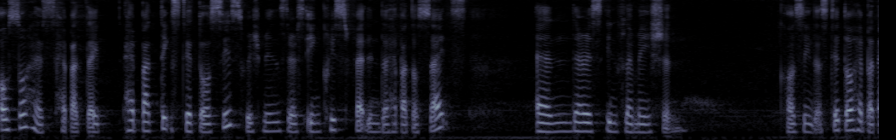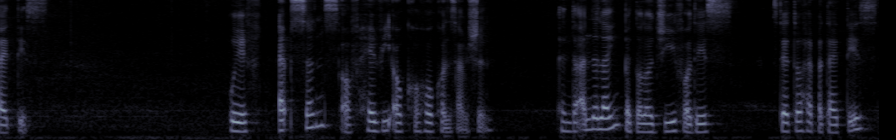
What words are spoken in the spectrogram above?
also has hepatic, hepatic steatosis, which means there's increased fat in the hepatocytes, and there is inflammation causing the steatohepatitis with absence of heavy alcohol consumption. And the underlying pathology for this steatohepatitis,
